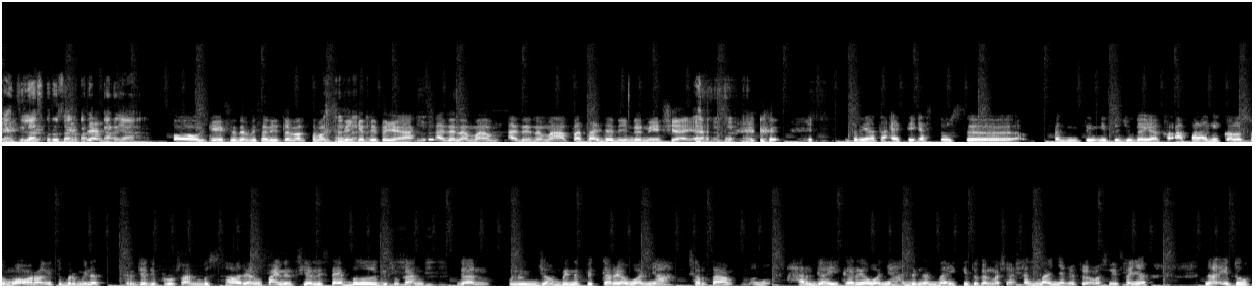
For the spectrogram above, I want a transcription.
yang jelas perusahaan padat Nah. karya Oke, sudah bisa ditebak-tebak sedikit itu ya. Ada nama ada nama apa saja di Indonesia ya. Ternyata ETS tuh sepenting itu juga ya. Apalagi kalau semua orang itu berminat kerja di perusahaan besar yang financially stable gitu kan Mm, mm, mm. dan menunjang benefit karyawannya serta menghargai karyawannya dengan baik gitu kan Mas ya. Kan Hmm. banyak itu ya Mas misalnya. Nah, itu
